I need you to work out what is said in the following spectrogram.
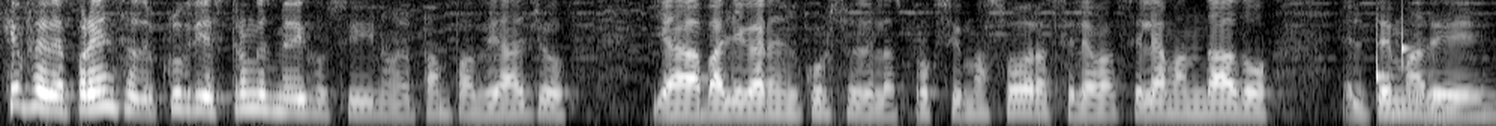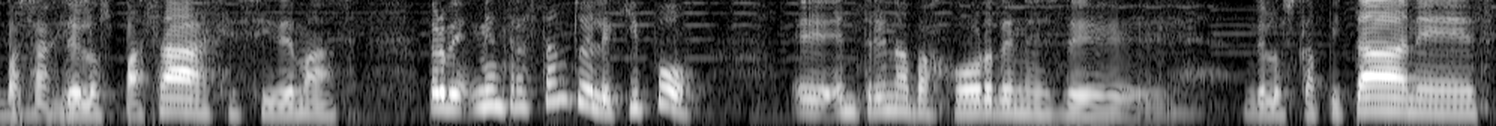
jefe de prensa del Club de Strongest me dijo, sí, no, el Pampa Viaggio ya va a llegar en el curso de las próximas horas, se le, se le ha mandado el tema de, de, los pasajes y demás. Pero mientras tanto el equipo eh, entrena bajo órdenes de, los capitanes,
